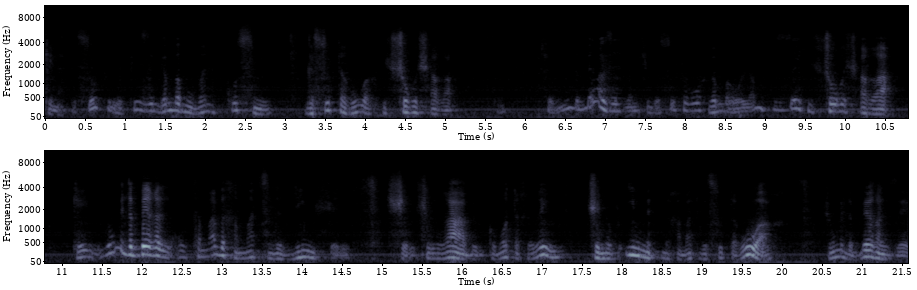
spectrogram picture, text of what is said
כן, הגסות הוא לפי זה גם במובן הקוסמי, גסות הרוח היא שורש הרע. עכשיו מדבר על זה גם שגסות הרוח גם בעולם הזה היא שורש הרע. כן? והוא מדבר על, על כמה וכמה צדדים של, של, של רע במקומות אחרים שנובעים מחמת גסות הרוח, שהוא מדבר על זה,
